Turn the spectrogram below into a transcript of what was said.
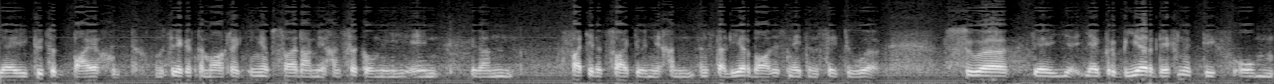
jy toets dit baie goed om seker te maak dat jy nie op saai daarmee gaan sukkel nie en jy dan vat jy dit saai toe en jy gaan installeer basies net en sê toe ook. So jy, jy jy probeer definitief om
